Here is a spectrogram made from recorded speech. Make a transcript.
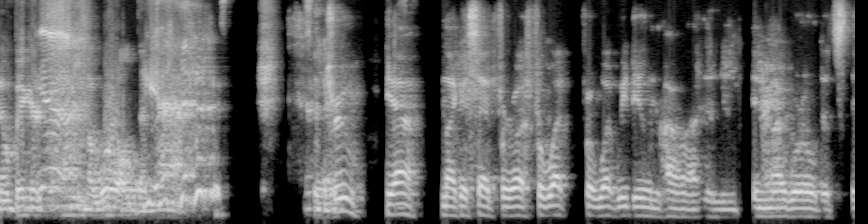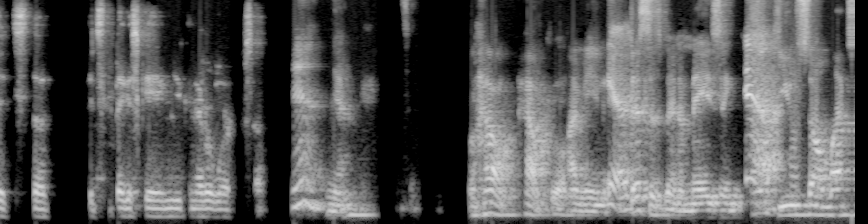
no bigger yeah. in the world than yeah. that. so, True. Yeah. Like I said, for us, for what for what we do and how in in my world, it's it's the it's the biggest game you can ever work. So yeah, yeah. Well, how how cool! I mean, yeah. this has been amazing. Yeah. Thank you so much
